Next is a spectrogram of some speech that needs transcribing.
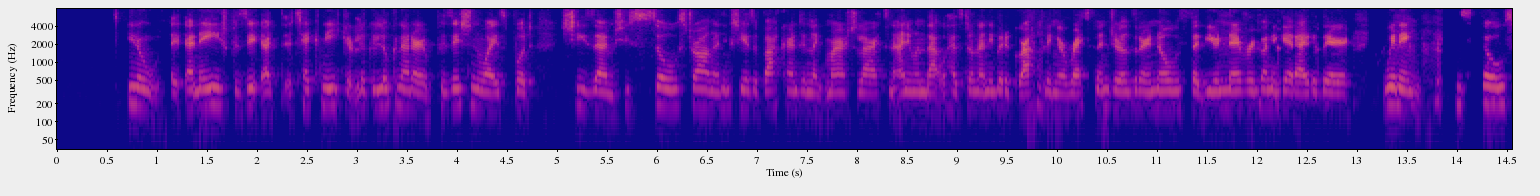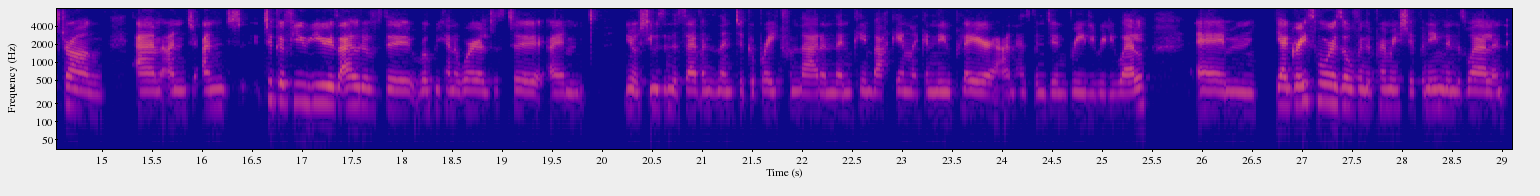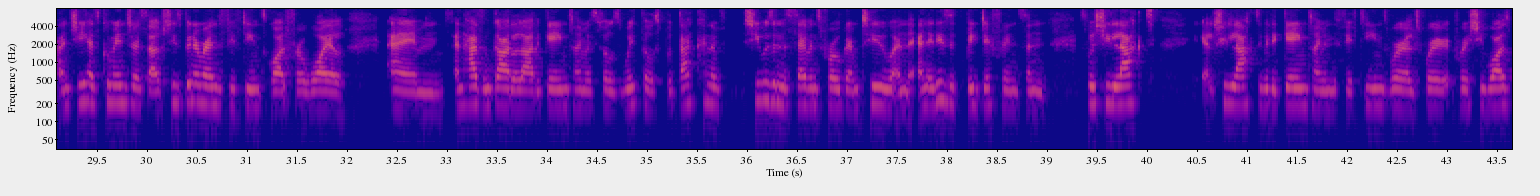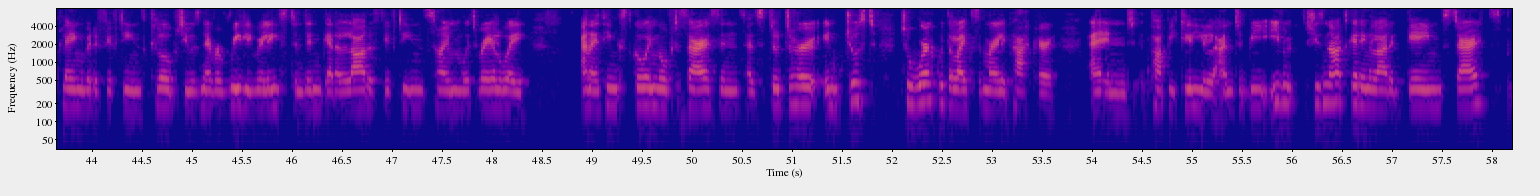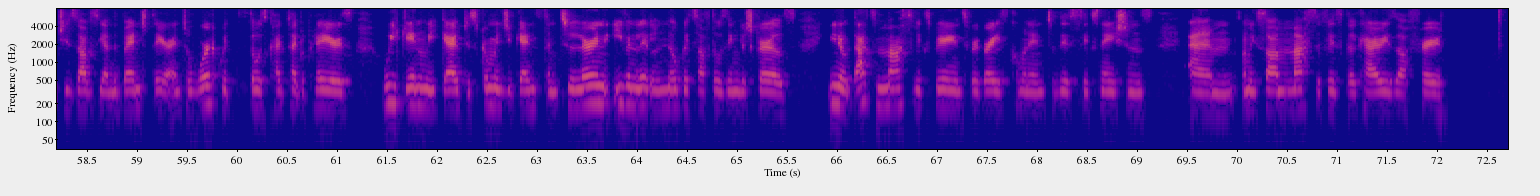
you know an eight position a, technique or look, looking at her position wise but she's um she's so strong. I think she has a background in like martial arts and anyone that has done any bit of grappling or wrestling drills that knows that you're never going to get out of there winning. She's so strong. Um and and took a few years out of the rugby kind of world just to um you know she was in the sevens and then took a break from that and then came back in like a new player and has been doing really really well um, yeah, Grace Moore is over in the Premiership in England as well, and, and she has come into herself. She's been around the 15 squad for a while, um, and hasn't got a lot of game time, I suppose, with us. But that kind of she was in the sevens program too, and and it is a big difference. And I suppose she lacked she lacked a bit of game time in the 15s world where where she was playing a bit of 15s club. She was never really released and didn't get a lot of 15s time with Railway. And I think going over to Saracens has stood to her in just to work with the likes of Marlie Packer and Poppy Cleall, and to be even she's not getting a lot of game starts, but she's obviously on the bench there, and to work with those kind of type of players week in week out to scrimmage against them, to learn even little nuggets off those English girls, you know that's massive experience for Grace coming into this Six Nations, um, and we saw massive physical carries off her.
